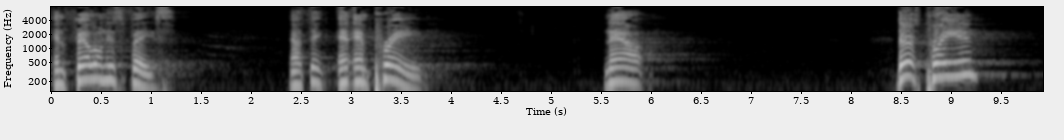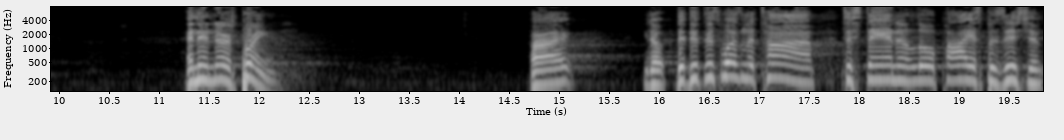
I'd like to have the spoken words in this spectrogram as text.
and fell on his face. And I think, and, and prayed. Now, there's praying and then there's praying. All right. You know, th- th- this wasn't a time to stand in a little pious position,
